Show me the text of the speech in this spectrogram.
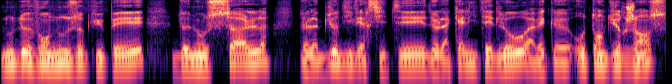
nous devons nous occuper de nos sols, de la biodiversité, de la qualité de l'eau avec euh, autant d'urgence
